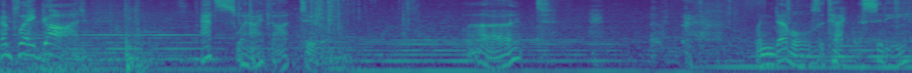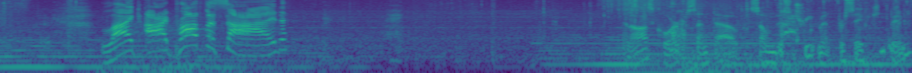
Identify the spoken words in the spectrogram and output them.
and play God. That's That's what I thought too. But when devils attack the city, like I prophesied, Oscorp sent out some of this treatment for safekeeping.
